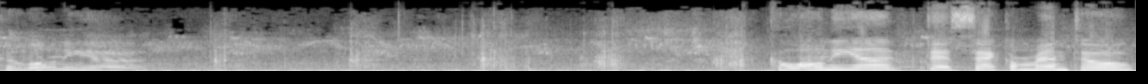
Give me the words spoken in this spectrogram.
Colonia. Colonia de Sacramento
